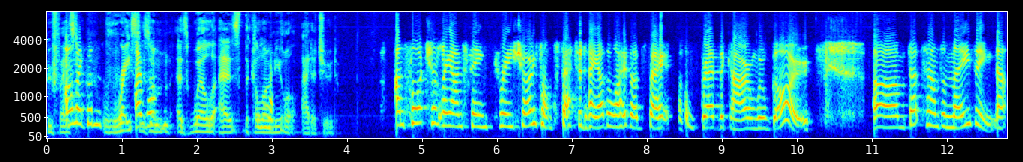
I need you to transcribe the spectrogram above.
who faced Oh goodness. I racism want- as well as the colonial attitude. Unfortunately, I'm seeing three shows on Saturday. Otherwise, I'd say I'll grab the car and we'll go. Um, that sounds amazing. Now,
